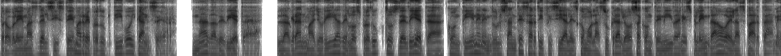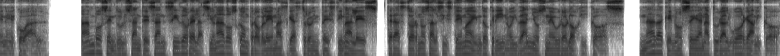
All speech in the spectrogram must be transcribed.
problemas del sistema reproductivo y cáncer. Nada de dieta. La gran mayoría de los productos de dieta contienen endulzantes artificiales como la sucralosa contenida en esplenda o el aspartame en el cual Ambos endulzantes han sido relacionados con problemas gastrointestinales, trastornos al sistema endocrino y daños neurológicos. Nada que no sea natural u orgánico.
